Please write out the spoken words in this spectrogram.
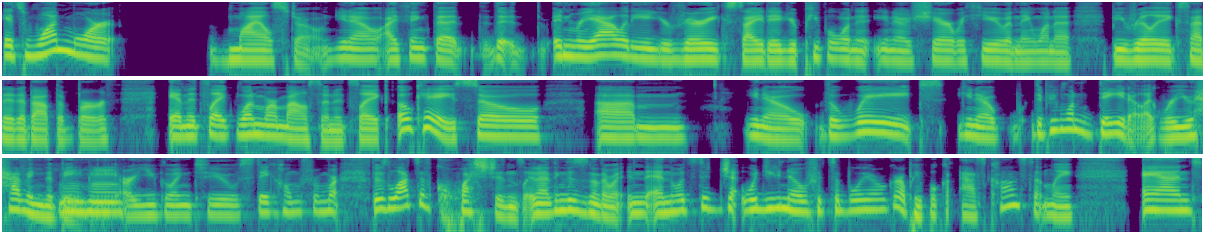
it's one more milestone. You know, I think that the, in reality, you're very excited. Your people want to, you know, share with you and they want to be really excited about the birth. And it's like one more milestone. It's like, okay, so, um, you know, the weight, you know, the people want data, like where you're having the baby. Mhm. Are you going to stay home from work? There's lots of questions. And I think this is another one. And, and what's the, what do you know if it's a boy or a girl? People ask constantly. And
